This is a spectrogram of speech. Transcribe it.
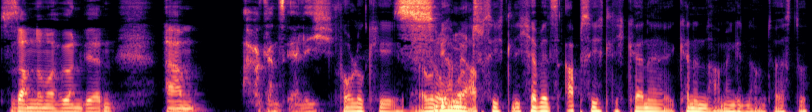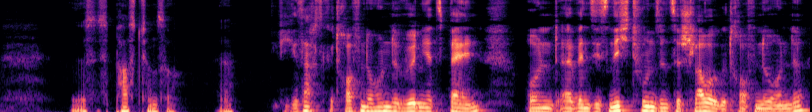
zusammen nochmal hören werden. Ähm, aber ganz ehrlich. Voll okay. So aber wir haben what? ja absichtlich, ich habe jetzt absichtlich keine, keine Namen genannt, weißt du. Das ist, passt schon so. Ja. Wie gesagt, getroffene Hunde würden jetzt bellen. Und äh, wenn sie es nicht tun, sind sie schlaue getroffene Hunde.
